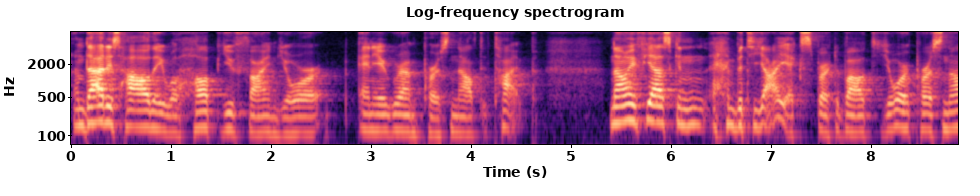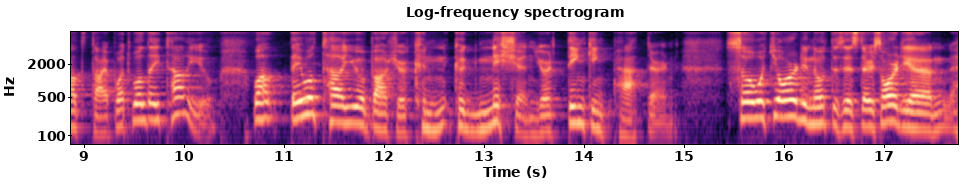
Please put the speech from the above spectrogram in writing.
And that is how they will help you find your Enneagram personality type. Now, if you ask an MBTI expert about your personality type, what will they tell you? Well, they will tell you about your cognition, your thinking pattern. So what you already notice is there's already a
